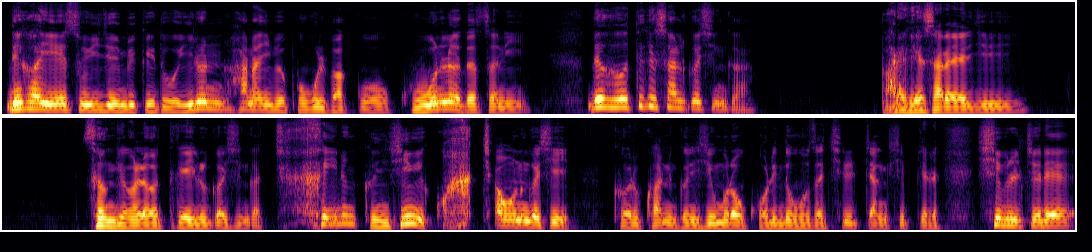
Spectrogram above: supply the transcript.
내가 예수 이제 믿게도 이런 하나님의 복을 받고 구원을 얻었으니 내가 어떻게 살 것인가? 바르게 살아야지. 성경을 어떻게 읽을 것인가? 차 이런 근심이 꽉 차오는 것이 거룩한 근심으로 고린도후서 7장 10절에 11절에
